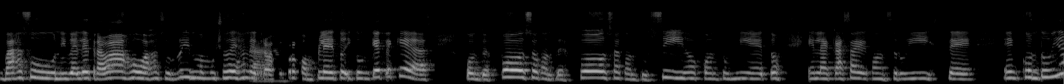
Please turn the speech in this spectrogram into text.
baja su nivel de trabajo, baja su ritmo, muchos dejan de trabajar por completo. ¿Y con qué te quedas? Con tu esposo, con tu esposa, con tus hijos, con tus nietos, en la casa que construiste, en, con tu vida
